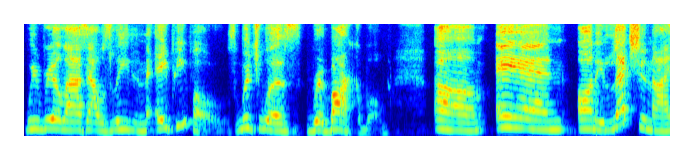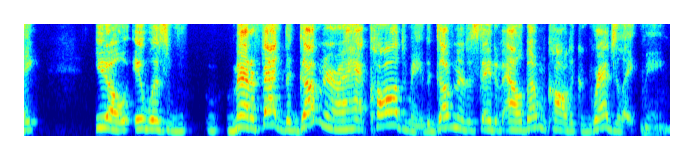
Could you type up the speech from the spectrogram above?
we realized I was leading the AP polls, which was remarkable. Um, and on election night, you know, it was matter of fact, the governor had called me. The governor of the state of Alabama called to congratulate me,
